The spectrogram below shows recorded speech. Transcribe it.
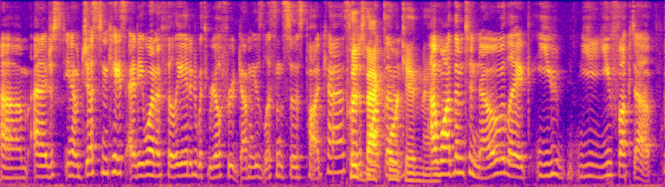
um, and I just, you know, just in case anyone affiliated with Real Fruit Gummies listens to this podcast, I Put just back want them- pork in, man. I want them to know, like, you, you, you fucked up.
